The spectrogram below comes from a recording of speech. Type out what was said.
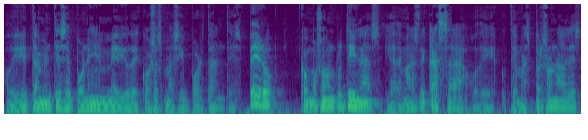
o directamente se ponen en medio de cosas más importantes. Pero, como son rutinas y además de casa o de temas personales,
